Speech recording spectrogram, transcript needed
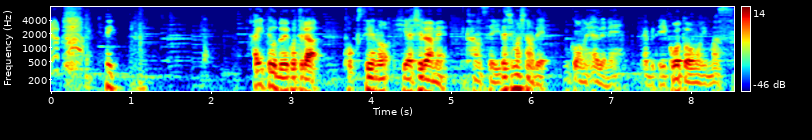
はい。はい、ということでこちら、特製の冷やしラーメン完成いたしましたので、向こうの部屋でね、食べていこうと思います。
